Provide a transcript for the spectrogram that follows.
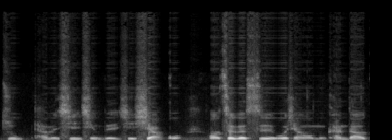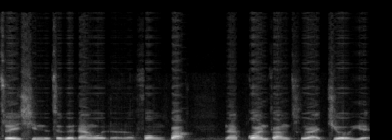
住他们信心的一些效果，哦，这个是我想我们看到最新的这个烂尾楼的风暴，那官方出来救援，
